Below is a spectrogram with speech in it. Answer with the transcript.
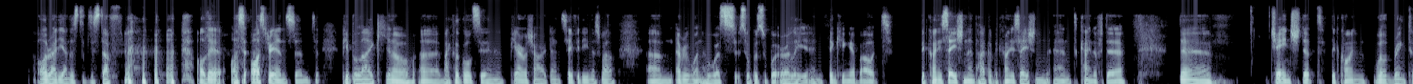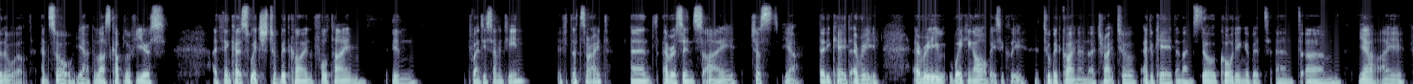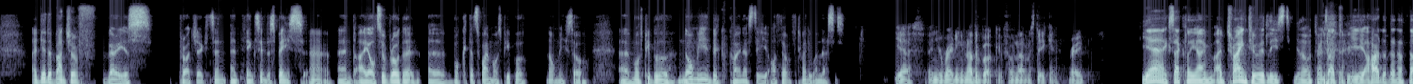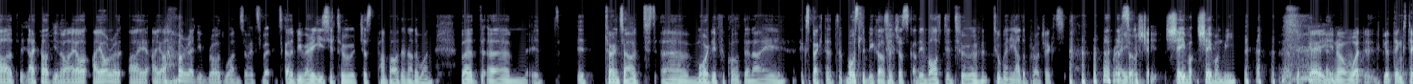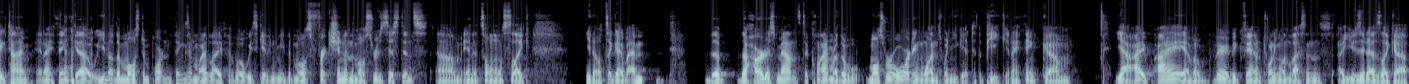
already understood this stuff all the Aus- austrians and people like you know uh, michael goldstein and pierre rochard and Saifedean as well um, everyone who was super super early in thinking about bitcoinization and hyper bitcoinization and kind of the the change that Bitcoin will bring to the world. And so, yeah, the last couple of years, I think I switched to Bitcoin full time in 2017, if that's right. And ever since, I just yeah dedicate every every waking hour basically to Bitcoin, and I try to educate. And I'm still coding a bit. And um, yeah, I I did a bunch of various projects and, and things in the space. Uh, and I also wrote a, a book. That's why most people know me. So uh, most people know me in Bitcoin as the author of 21 Lessons. Yes, and you're writing another book, if I'm not mistaken, right? Yeah, exactly. I'm I'm trying to at least. You know, turns out to be harder than I thought. I thought, you know, I I already I, I already wrote one, so it's it's going to be very easy to just pump out another one. But um, it it turns out uh, more difficult than I expected, mostly because I just got involved into too many other projects. Right. so sh- shame, shame on me. That's okay. you know what? Good things take time, and I think uh, you know the most important things in my life have always given me the most friction and the most resistance. Um, and it's almost like, you know, it's like I'm, the the hardest mountains to climb are the most rewarding ones when you get to the peak. And I think. Um, yeah, I, I am a very big fan of 21 Lessons. I use it as like a,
